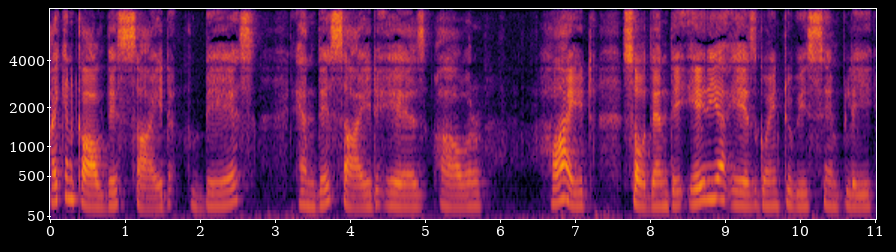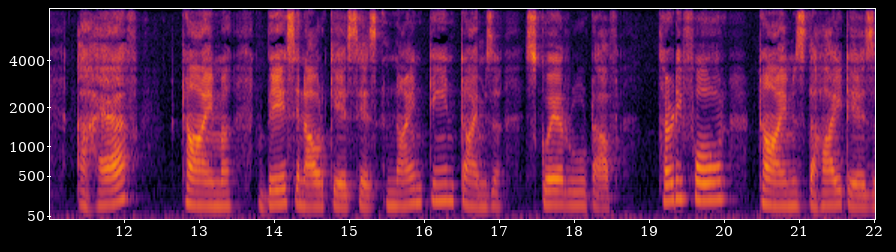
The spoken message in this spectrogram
I can call this side base and this side is our height. So then the area is going to be simply a half time base in our case is 19 times square root of 34 times the height is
